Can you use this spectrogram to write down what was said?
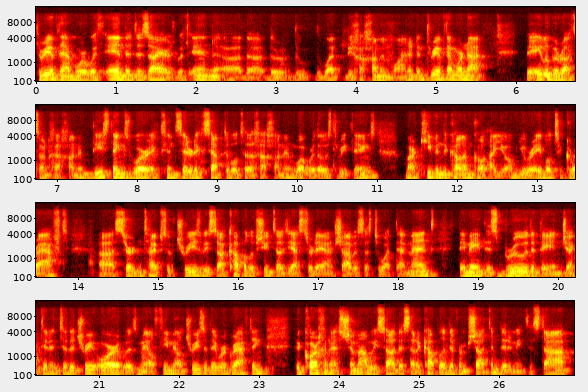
Three of them were within the desires, within uh, the, the, the, the, what the chachamim wanted, and three of them were not. The elu beratzon chachamim. These things were considered acceptable to the chachamim. What were those three things? Markivin dekalim kol hayom. You were able to graft uh, certain types of trees. We saw a couple of shitas yesterday on Shabbos as to what that meant. They made this brew that they injected into the tree, or it was male female trees that they were grafting. The korchanes shema, we saw this at a couple of different pshatim. Did it mean to stop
